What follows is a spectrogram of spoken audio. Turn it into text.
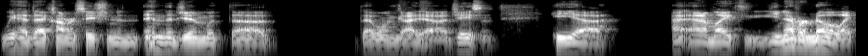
we had that conversation in, in the gym with uh, that one guy, uh, Jason. He uh, and I'm like, you never know. Like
